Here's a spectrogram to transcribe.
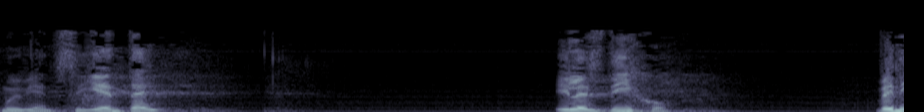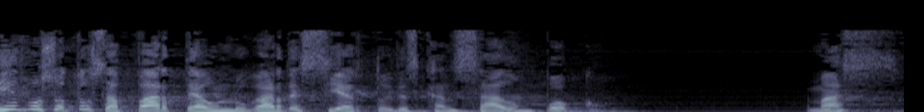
Muy bien. Siguiente. Y les dijo, venid vosotros aparte a un lugar desierto y descansad un poco. ¿Más?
